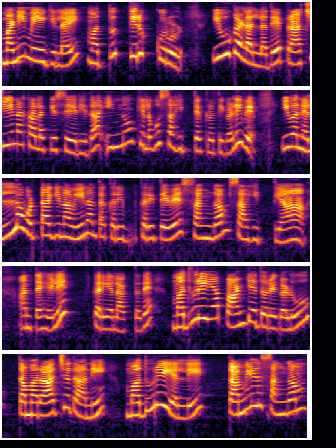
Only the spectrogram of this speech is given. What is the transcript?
ಮಣಿಮೇಗಿಲೈ ಮತ್ತು ತಿರುಕ್ಕುರುಳ್ ಇವುಗಳಲ್ಲದೆ ಪ್ರಾಚೀನ ಕಾಲಕ್ಕೆ ಸೇರಿದ ಇನ್ನೂ ಕೆಲವು ಸಾಹಿತ್ಯ ಕೃತಿಗಳಿವೆ. ಇವನ್ನೆಲ್ಲ ಒಟ್ಟಾಗಿ ನಾವೇನಂತ ಕರಿ, ಕರಿತೇವೆ? ಸಂಗಮ್ ಸಾಹಿತ್ಯ ಅಂತ ಹೇಳಿ ಕರೆಯಲಾಗ್ತದೆ. ಮಧುರೆಯ ಪಾಂಡ್ಯ ದೊರೆಗಳು ತಮ್ಮ ರಾಜಧಾನಿ ಮಧುರೆಯಲ್ಲಿ ತಮಿಳ್ ಸಂಗಮ್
